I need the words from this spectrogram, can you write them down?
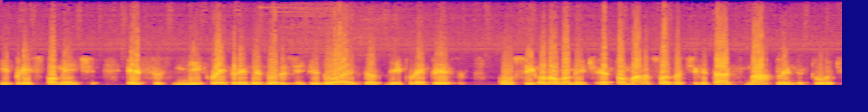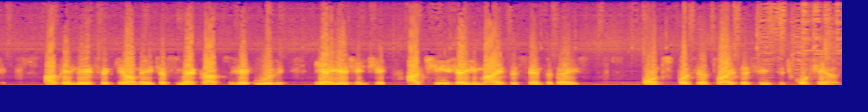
e principalmente esses microempreendedores individuais, as microempresas, consigam novamente retomar suas atividades na plenitude, a tendência é que realmente esse mercado se regule e aí a gente atinge aí mais de 110 pontos percentuais desse índice de confiança.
